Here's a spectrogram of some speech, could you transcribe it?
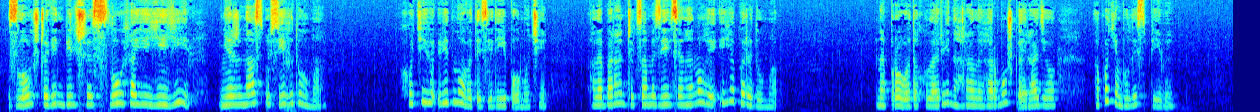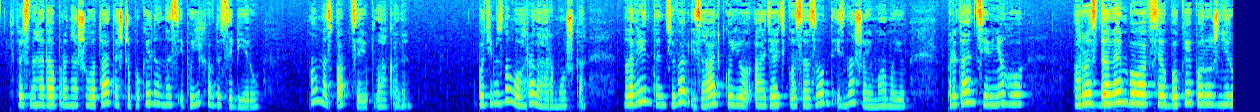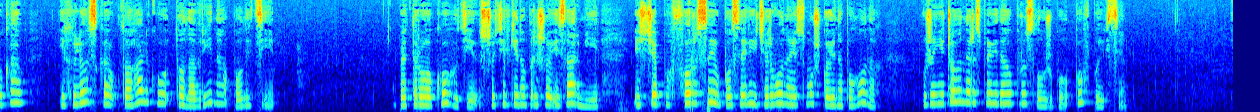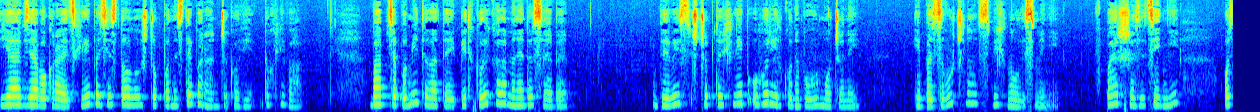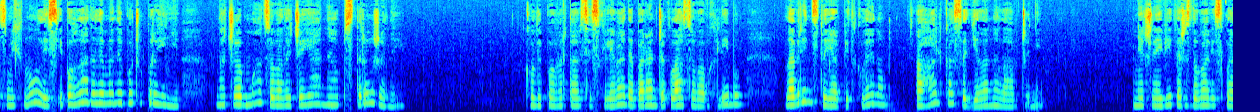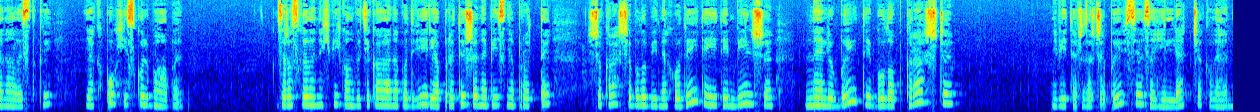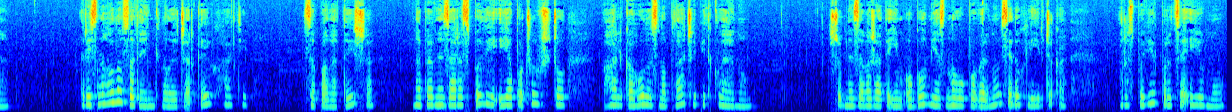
Зло, що він більше слухає її, ніж нас усіх дома. Хотів відмовитись від її помочі, але баранчик саме звівся на ноги, і я передумав. На проводах у Лавріна грали гармошка і радіо, а потім були співи. Хтось нагадав про нашого тата, що покинув нас і поїхав до Сибіру. Мама з бабцею плакали. Потім знову грала гармошка. Лаврін танцював із Галькою, а дядько Сазонт із нашою мамою. При танці в нього роздалембувався в боки порожній рукав і хльоскав то Гальку, то Лавріна по лиці. Петро Когутів, що тільки но прийшов із армії і ще форсив по селі червоною смужкою на погонах, уже нічого не розповідав про службу, повпився. Я взяв окраєць хліба зі столу, щоб понести баранчикові до хліва. Бабця помітила те й підкликала мене до себе. Дивись, щоб той хліб у горілку не був умочений. І беззвучно всміхнулись мені. Вперше за ці дні осміхнулись і погладили мене по чуприні, наче обмацували, чи я не обстрижений. Коли повертався з хліва, де баранчик ласував хлібом, Лаврін стояв під кленом, а Галька сиділа на лавчині. Нічний вітер здував із клена листки, як пух із кульбаби. З розхилених вікон витікала на подвір'я притишена пісня про те, що краще було б і не ходити, і тим більше не любити було б краще. Вітер зачепився за гілляччя клена. Різноголосо денькнули чарки в хаті. Запала тиша. Напевне, зараз пили, і я почув, що Галька голосно плаче під кленом. Щоб не заважати їм обом, я знову повернувся до хлівчика, розповів про це і йому.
